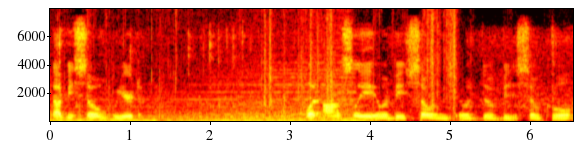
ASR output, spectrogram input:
That'd be so weird. But honestly, it would be so it would, it would be so cool.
